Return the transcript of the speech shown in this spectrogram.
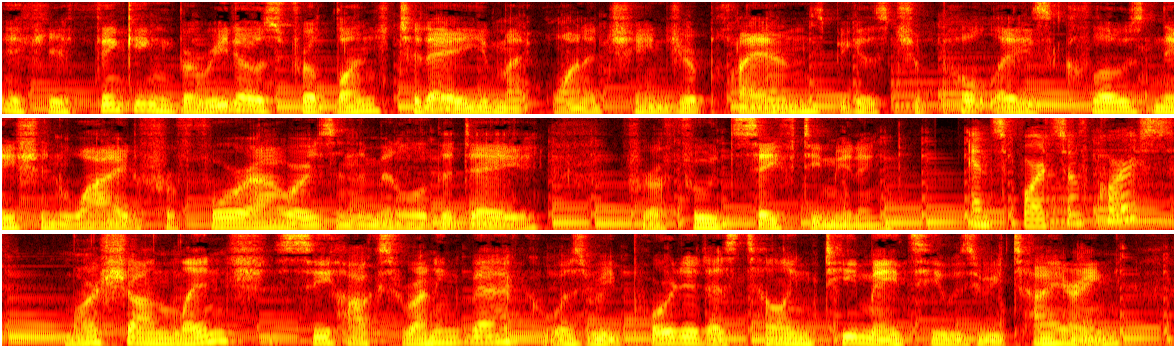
If you're thinking burritos for lunch today, you might want to change your plans because Chipotle's closed nationwide for four hours in the middle of the day for a food safety meeting. And sports, of course? Marshawn Lynch, Seahawks running back, was reported as telling teammates he was retiring,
